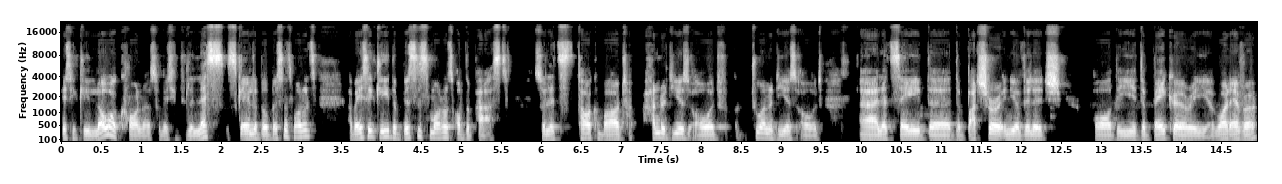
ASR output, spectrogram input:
basically lower corner, so basically the less scalable business models, are basically the business models of the past. So let's talk about 100 years old, 200 years old. Uh, let's say the, the butcher in your village or the, the bakery or whatever,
